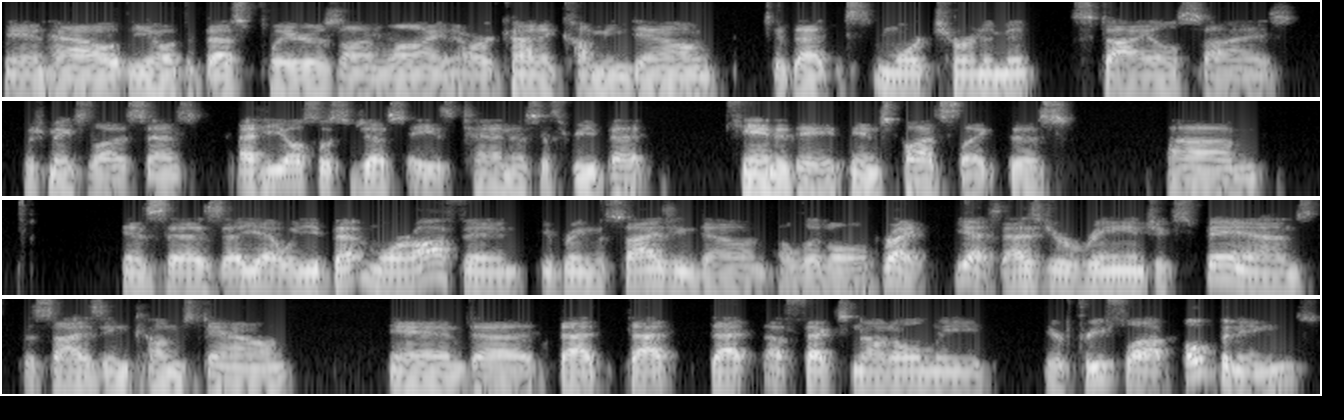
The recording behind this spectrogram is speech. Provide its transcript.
and how you know the best players online are kind of coming down to that more tournament style size, which makes a lot of sense. And he also suggests Ace Ten as a three bet candidate in spots like this. Um, and says, uh, yeah, when you bet more often, you bring the sizing down a little. Right. Yes. As your range expands, the sizing comes down. And uh, that that that affects not only your pre-flop openings,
